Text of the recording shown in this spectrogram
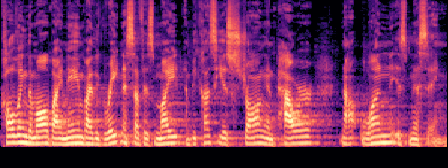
calling them all by name by the greatness of his might, and because he is strong in power, not one is missing.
